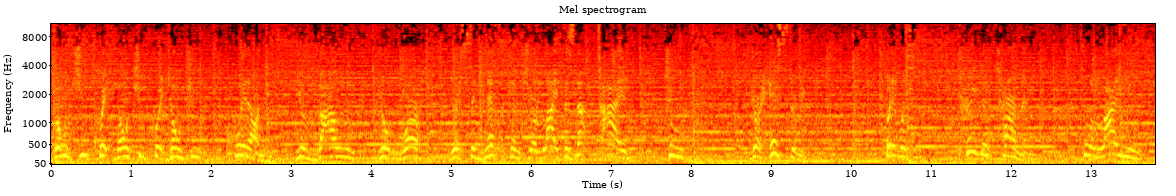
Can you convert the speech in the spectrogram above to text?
Don't you quit, don't you quit, don't you quit on you. Your value, your worth, your significance, your life is not tied to your history, but it was predetermined to align you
